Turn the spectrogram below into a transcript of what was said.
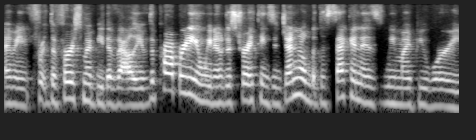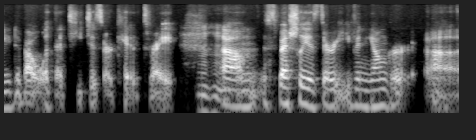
i mean for the first might be the value of the property and we don't destroy things in general but the second is we might be worried about what that teaches our kids right mm -hmm. um, especially as they're even younger uh,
